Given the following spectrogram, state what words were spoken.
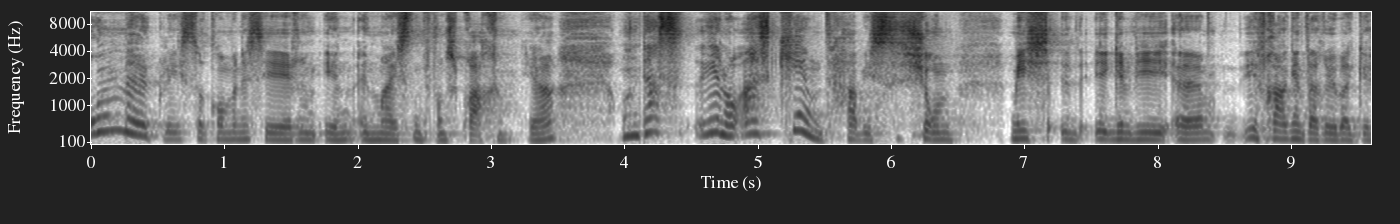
unmöglich zu kommunizieren in den meisten von Sprachen. Ja? Und das, you know, als Kind habe ich schon mich irgendwie äh, die Fragen darüber ge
